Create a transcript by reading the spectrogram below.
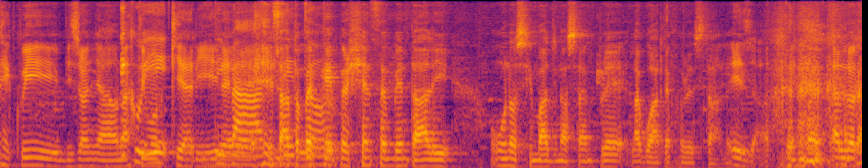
qui bisogna un e attimo chiarire. Esatto, perché per scienze ambientali uno si immagina sempre la guardia forestale. Esatto. allora,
